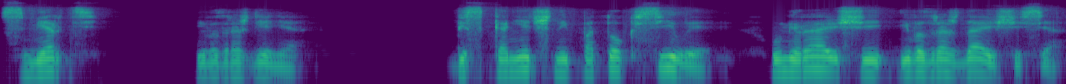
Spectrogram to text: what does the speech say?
Смерть и возрождение. Бесконечный поток силы, умирающий и возрождающийся.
